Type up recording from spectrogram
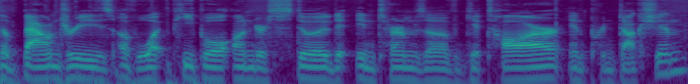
the boundaries of what people understood in terms of guitar and production,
